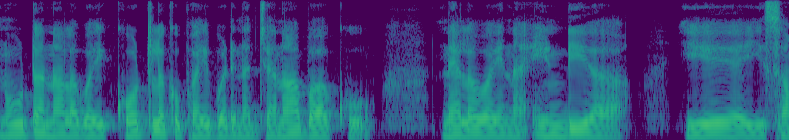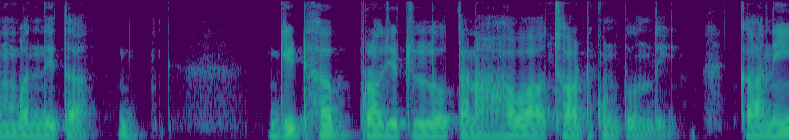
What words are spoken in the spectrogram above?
నూట నలభై కోట్లకు పైబడిన జనాభాకు నెలవైన ఇండియా ఏఐ సంబంధిత గిట్ హబ్ ప్రాజెక్టుల్లో తన హవా చాటుకుంటుంది. కానీ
